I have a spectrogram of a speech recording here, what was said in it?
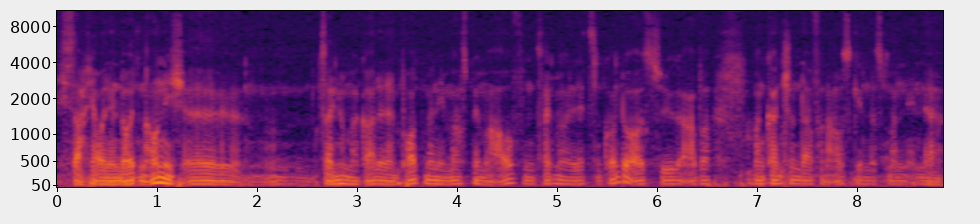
ich sage ja auch den Leuten auch nicht, äh, zeig mir mal gerade dein Portemonnaie, mach's mir mal auf und zeig mir mal die letzten Kontoauszüge, aber man kann schon davon ausgehen, dass man in der,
